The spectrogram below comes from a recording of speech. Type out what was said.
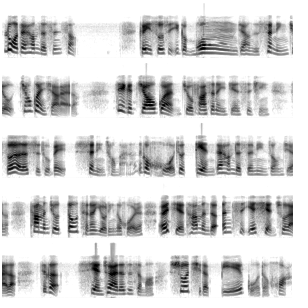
落在他们的身上，可以说是一个嗡这样子，圣灵就浇灌下来了。这个浇灌就发生了一件事情。所有的使徒被圣灵充满了，那个火就点在他们的生命中间了，他们就都成了有灵的活人，而且他们的恩赐也显出来了。这个显出来的是什么？说起了别国的话。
